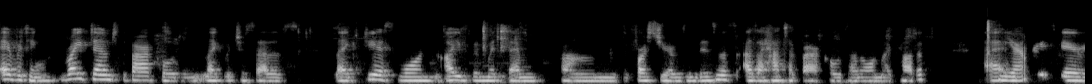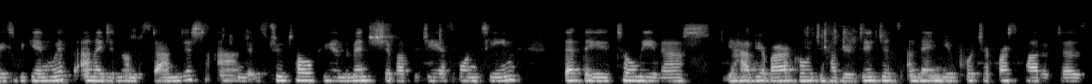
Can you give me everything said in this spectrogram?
everything, right down to the barcode. And like with yourselves, like GS1, I've been with them from the first year I was in business, as I had to have barcodes on all my products. Uh, yeah. very scary to begin with, and I didn't understand it. And it was through talking and the mentorship of the GS1 team that they told me that you have your barcode, you have your digits, and then you put your first product as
